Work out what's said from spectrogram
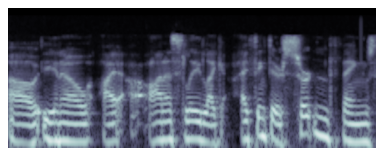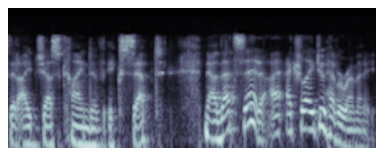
Uh, you know, I honestly like. I think there's certain things that I just kind of accept. Now that said, I actually I do have a remedy.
